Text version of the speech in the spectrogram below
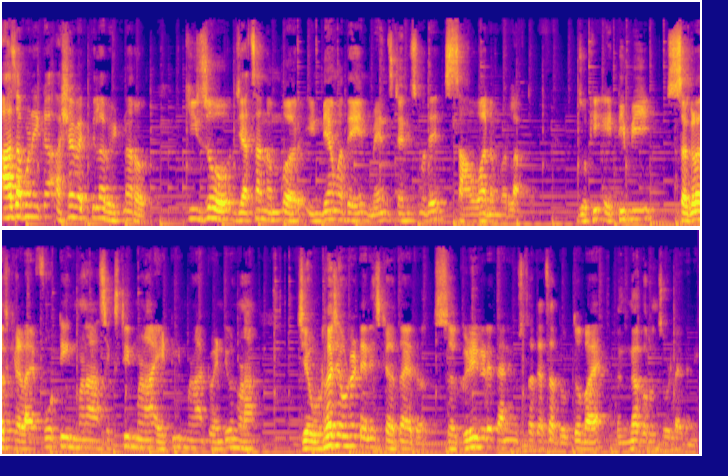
आज आपण एका अशा व्यक्तीला भेटणार आहोत की जो ज्याचा नंबर इंडियामध्ये मेन्स टेनिसमध्ये सहावा नंबर लागतो. जो की एटीपी सगळंच खेळलाय फोर्टीन म्हणा सिक्स्टीन म्हणा एटीन म्हणा ट्वेंटी वन म्हणा जेवढं जेवढं टेनिस खेळता येतं सगळीकडे त्याने नुसता त्याचा धबधबा आहे दंगा करून सोडलाय त्यांनी.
